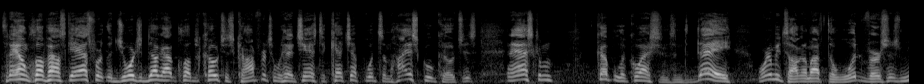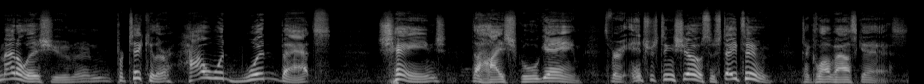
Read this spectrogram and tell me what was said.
Today on Clubhouse Gas, we're at the Georgia Dugout Club's Coaches Conference, we had a chance to catch up with some high school coaches and ask them a couple of questions. And today, we're going to be talking about the wood versus metal issue. In particular, how would wood bats change the high school game? It's a very interesting show, so stay tuned to Clubhouse Gas.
